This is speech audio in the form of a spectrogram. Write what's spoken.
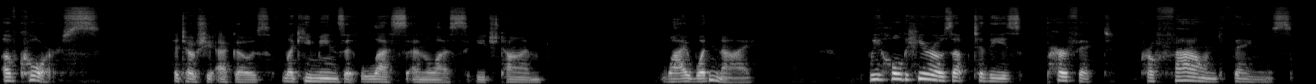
Of course, Hitoshi echoes, like he means it less and less each time. Why wouldn't I? We hold heroes up to these perfect, profound things,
